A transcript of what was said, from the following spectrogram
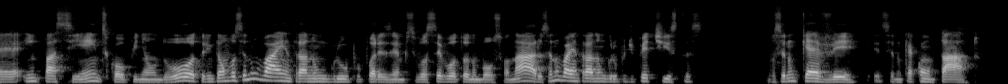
é, impacientes com a opinião do outro, então você não vai entrar num grupo, por exemplo, se você votou no Bolsonaro, você não vai entrar num grupo de petistas. Você não quer ver, você não quer contato.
